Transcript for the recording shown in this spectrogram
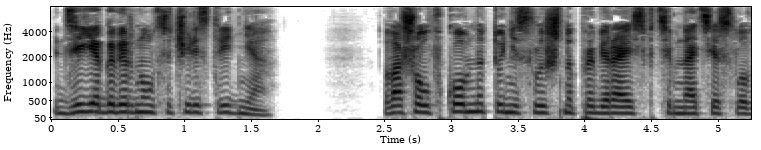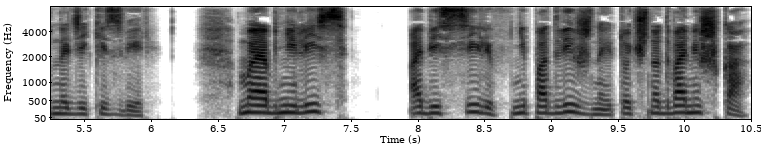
Диего вернулся через три дня. Вошел в комнату, неслышно пробираясь в темноте, словно дикий зверь. Мы обнялись, обессилев, неподвижные, точно два мешка.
